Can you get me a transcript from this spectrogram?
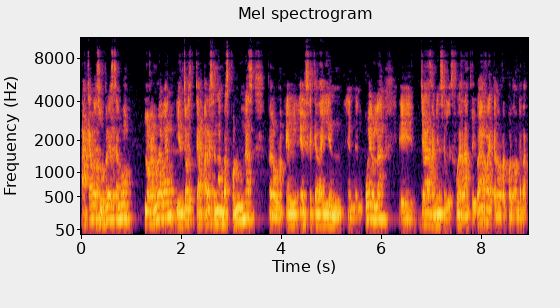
acaban su préstamo, lo renuevan y entonces te aparecen ambas columnas, pero bueno, él, él se queda ahí en, en el Puebla, eh, ya también se les fue Renato Ibarra, que no recuerdo dónde va,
